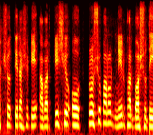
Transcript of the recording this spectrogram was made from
একশো তিরাশিটি আবার কৃষি ও পশুপালন নির্ভর বসতি।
